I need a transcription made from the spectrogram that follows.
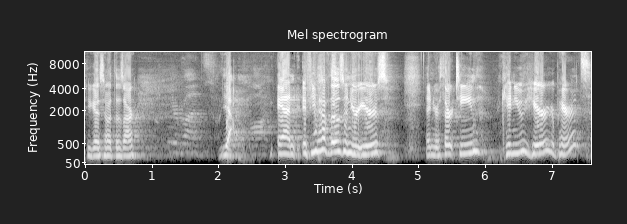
You guys know what those are? Earbuds. Yeah. And if you have those in your ears and you're 13, can you hear your parents?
